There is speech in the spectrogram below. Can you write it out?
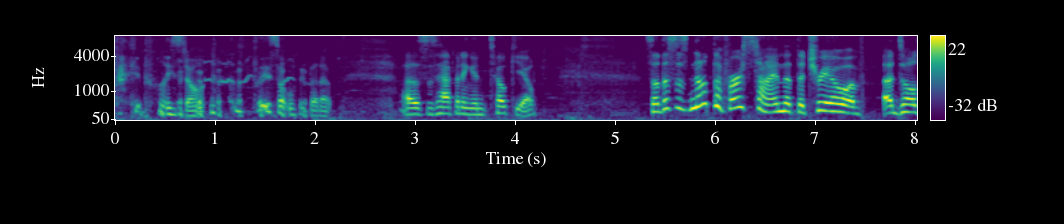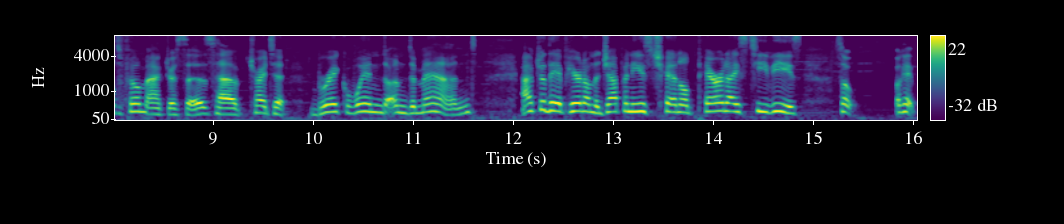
please don't please don't look that up. Uh, this is happening in Tokyo. So this is not the first time that the trio of adult film actresses have tried to break wind on demand after they appeared on the Japanese channel Paradise TV's. So, okay,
